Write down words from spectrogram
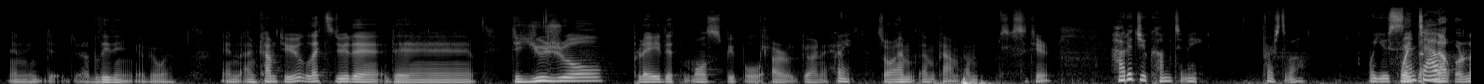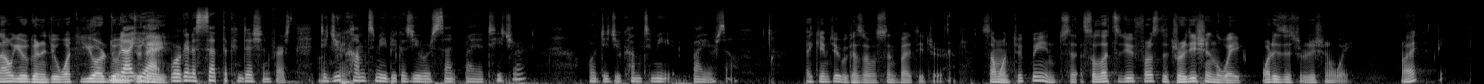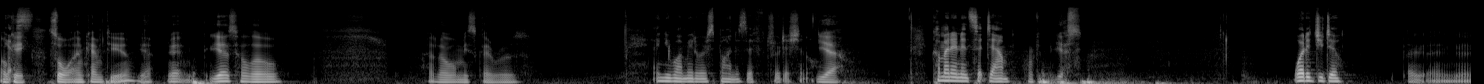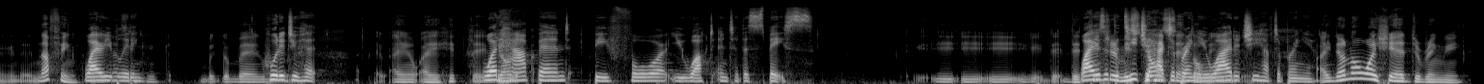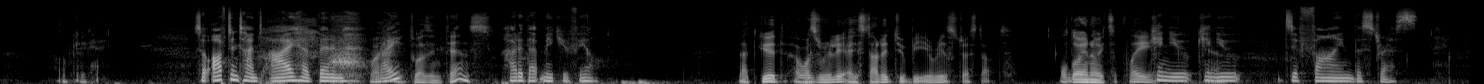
and they're bleeding everywhere. And I'm come to you. Let's do the the the usual play that most people are going to have. Great. So I'm I'm come I'm sit here. How did you come to me, first of all? Were you sent n- out? now now you're going to do what you are doing Not today. yet. We're going to set the condition first. Did you come to me because you were sent by a teacher, or did you come to me by yourself? I came to you because I was sent by a teacher. Okay. Someone took me, and so, so let's do first the traditional way. What is the traditional way, right? Okay. Yes. So I'm coming to you. Yeah. Yeah. Yes. Hello. Hello, Miss Kayrouz. And you want me to respond as if traditional. Yeah. Come on in and sit down. Okay. Yes. What did you do? Uh, uh, nothing. Why are you Nothing. B- b- b- Who did you hit? I I hit. The, What know, happened before you walked into the space? The- the Why is it the Miss teacher had to bring you? Why did she have to bring you? I don't know why she had to bring me. Okay. Okay. So oftentimes I have been, Wow, right? It was intense. How did that make you feel? Not good. I was really. I started to be real stressed out. Although I know it's a play. Can you can Yeah. you define the stress,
